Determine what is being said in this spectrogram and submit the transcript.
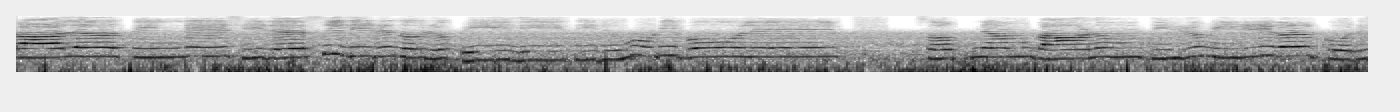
കാലത്തിന്റെ ശിരസിലിരുന്നൊരു പീലി തിരുമുടി പോലെ. സ്വപ്നം കാണും തിരുമിഴികൾക്കൊരു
